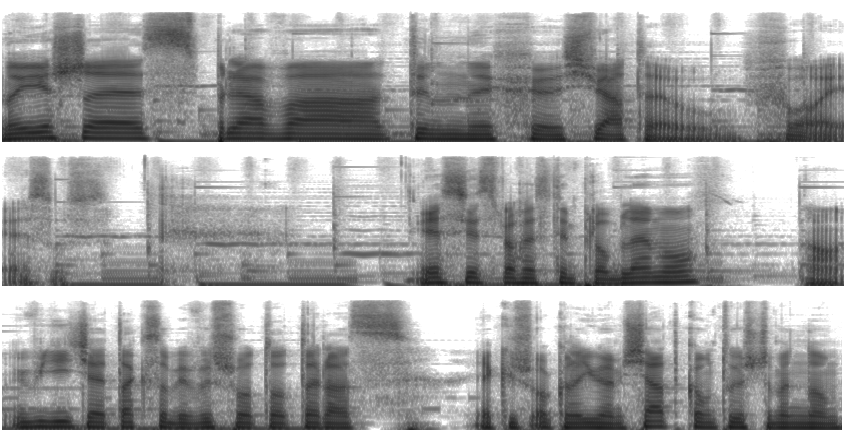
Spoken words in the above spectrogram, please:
No i jeszcze sprawa tylnych świateł, o Jezus. Jest, jest trochę z tym problemu. O, widzicie, tak sobie wyszło to teraz jak już okleiłem siatką, tu jeszcze będą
